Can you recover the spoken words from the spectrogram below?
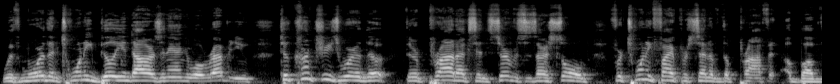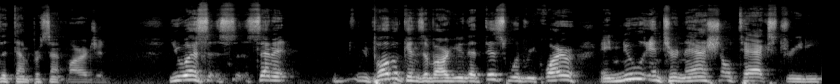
with more than $20 billion in annual revenue to countries where the, their products and services are sold for 25% of the profit above the 10% margin. U.S. Senate Republicans have argued that this would require a new international tax treaty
